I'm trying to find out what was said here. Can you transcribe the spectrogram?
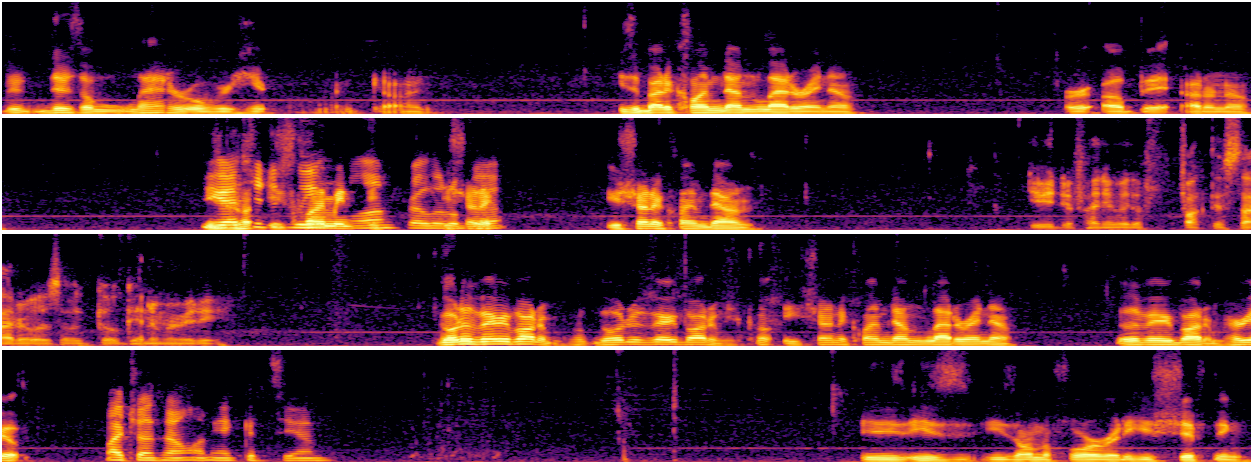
There, there's a ladder over here. Oh my god. He's about to climb down the ladder right now. Or up it. I don't know. You He's guys cl- should he's just leave him climbing- alone for a little he's trying bit. to- He's trying to climb down. Dude, if I knew where the fuck this ladder was, I would go get him already. Go to the very bottom. Go to the very bottom. He's, he's trying to climb down the ladder right now. Go to the very bottom. Hurry up. My chunks aren't letting. I can see him. He's he's he's on the floor already. He's shifting.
